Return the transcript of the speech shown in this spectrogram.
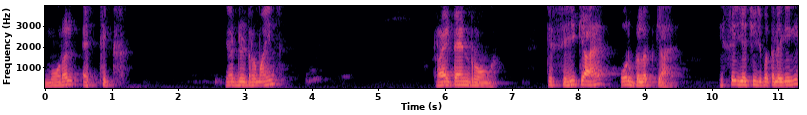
मोरल एथिक्स या डिटरमाइन राइट एंड रॉन्ग कि सही क्या है और गलत क्या है। इससे ये चीज़ पता लगेगी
